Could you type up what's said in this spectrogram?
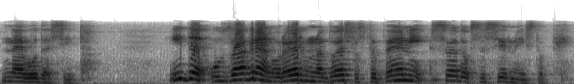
ne bude sito ide u zagranu rernu na 200 stepeni sve dok se sir ne istopi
